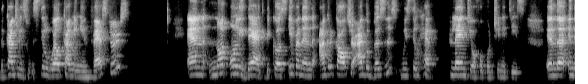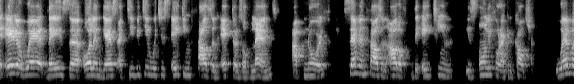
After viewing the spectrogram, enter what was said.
the country is still welcoming investors. And not only that, because even in agriculture, agribusiness, we still have plenty of opportunities. In the, in the area where there is uh, oil and gas activity, which is 18,000 hectares of land up north, 7,000 out of the 18 is only for agriculture. Whoever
